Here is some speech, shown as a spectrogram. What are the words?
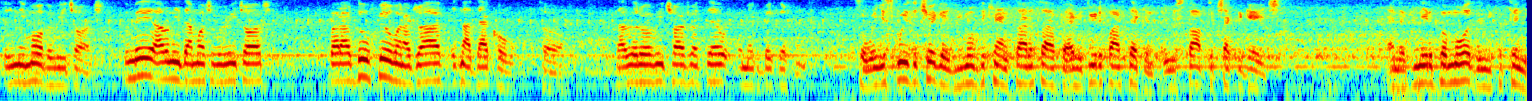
So you need more of a recharge. For me, I don't need that much of a recharge, but I do feel when I drive, it's not that cold. So that little recharge right there will make a big difference. So when you squeeze the trigger, you move the can side to side for every three to five seconds and you stop to check the gauge. And if you need to put more, then you continue.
